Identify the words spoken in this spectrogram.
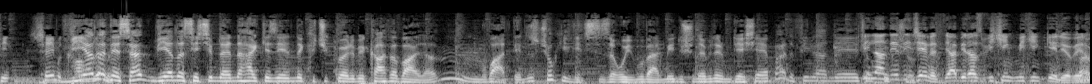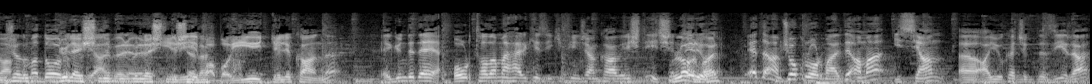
Fin- şey mi? Viyana mi? desen Viyana seçimlerinde herkes elinde küçük böyle bir kahve bardağı. Hmm, vaatleriniz çok ilginç size oyumu vermeyi düşünebilirim diye şey yapardı. Finlandiya'ya çok Finlandiya deyince evet ya biraz Viking Viking geliyor benim Tabii canım, aklıma. Doğru güleşli, yani böyle güleşli iri, şeyler. baba yiğit delikanlı. E, günde de ortalama herkes iki fincan kahve içtiği için Normal. veriyor. E tamam çok normaldi ama isyan e, ayyuka çıktı zira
